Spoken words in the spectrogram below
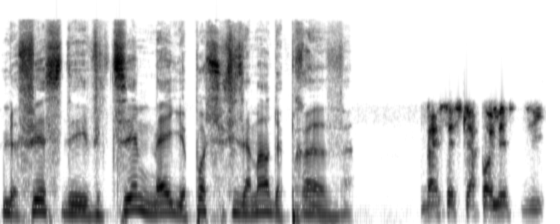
le fils des victimes, mais il n'y a pas suffisamment de preuves. Ben, c'est ce que la police dit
